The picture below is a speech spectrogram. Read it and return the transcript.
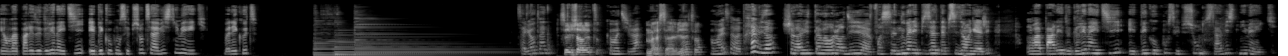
et on va parler de Green IT et d'éco-conception de services numériques. Bonne écoute. Salut Antoine. Salut Charlotte. Comment tu vas? Bah ça va bien et toi? Ouais, ça va très bien. Je suis ravie de t'avoir aujourd'hui euh, pour ce nouvel épisode d'Absidian Engagé. On va parler de Green IT et d'éco-conception de services numériques.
